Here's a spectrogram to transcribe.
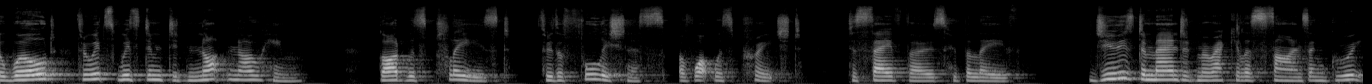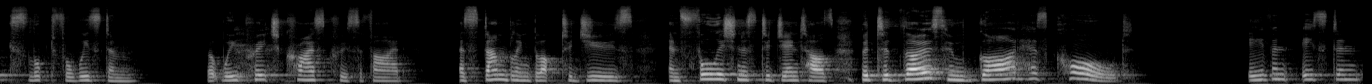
the world, through its wisdom, did not know him. God was pleased through the foolishness of what was preached to save those who believe. Jews demanded miraculous signs, and Greeks looked for wisdom. But we preach Christ crucified, a stumbling block to Jews and foolishness to Gentiles, but to those whom God has called, even Eastern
